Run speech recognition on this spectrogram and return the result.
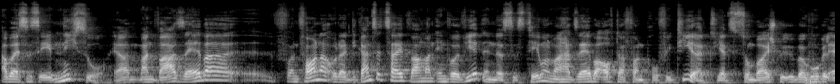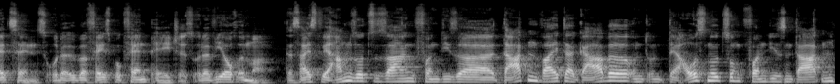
Aber es ist eben nicht so. Ja, man war selber äh, von vorne oder die ganze Zeit war man involviert in das System und man hat selber auch davon profitiert. Jetzt zum Beispiel über Google AdSense oder über Facebook Fanpages oder wie auch immer. Das heißt, wir haben sozusagen von dieser Datenweitergabe und, und der Ausnutzung von diesen Daten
